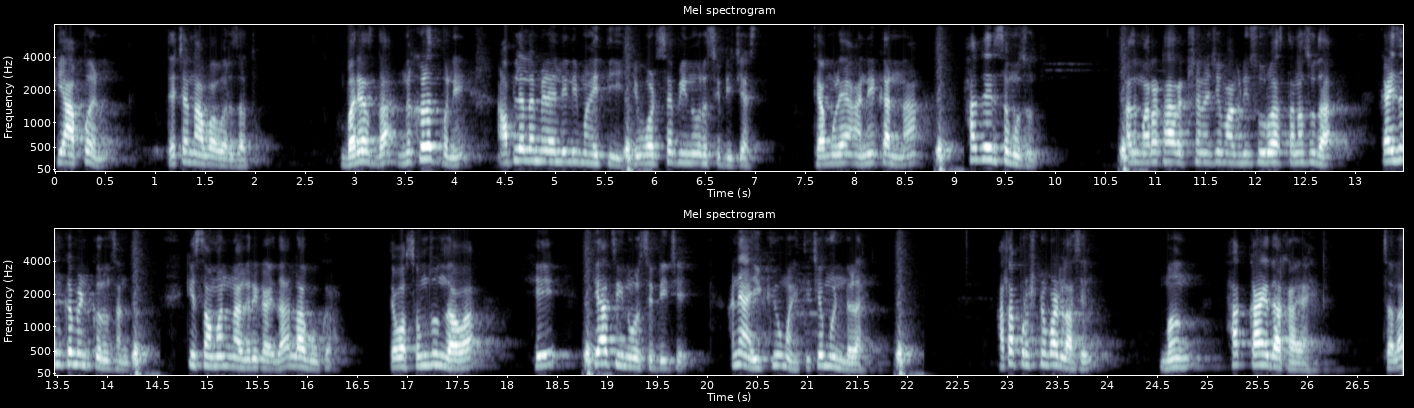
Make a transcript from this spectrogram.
की आपण त्याच्या नावावर जातो. बऱ्याचदा नकळतपणे आपल्याला मिळालेली माहिती ही व्हॉट्सॲप युनिव्हर्सिटीची असते. त्यामुळे अनेकांना हा गैरसमज होतो. आज मराठा आरक्षणाची मागणी सुरू असताना सुद्धा काही जण कमेंट करून सांगतात की समान नागरी कायदा लागू करा. तेव्हा समजून जावा हे त्याच युनिव्हर्सिटीचे आणि आय क्यू माहितीचे मंडळ आहे. आता प्रश्न पडला असेल मग हा कायदा काय आहे? चला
